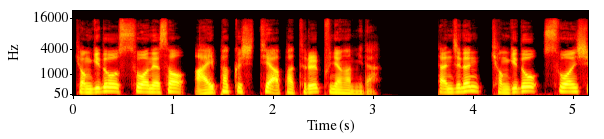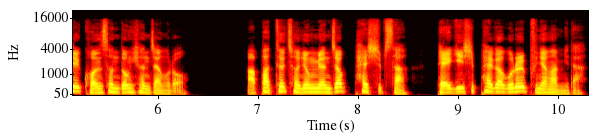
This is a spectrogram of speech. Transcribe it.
경기도 수원에서 아이파크시티 아파트를 분양합니다. 단지는 경기도 수원시 권선동 현장으로 아파트 전용 면적 84, 128가구를 분양합니다.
